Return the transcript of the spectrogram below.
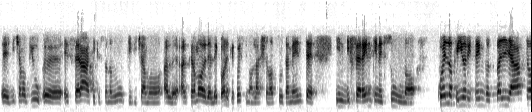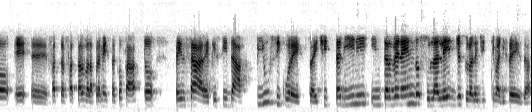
eh, diciamo più eh, efferati che sono venuti diciamo, al, al clamore delle cose, che questi non lasciano assolutamente indifferenti nessuno. Quello che io ritengo sbagliato è, eh, fatta, salva la premessa che ho fatto, pensare che si dà più sicurezza ai cittadini intervenendo sulla legge sulla legittima difesa.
